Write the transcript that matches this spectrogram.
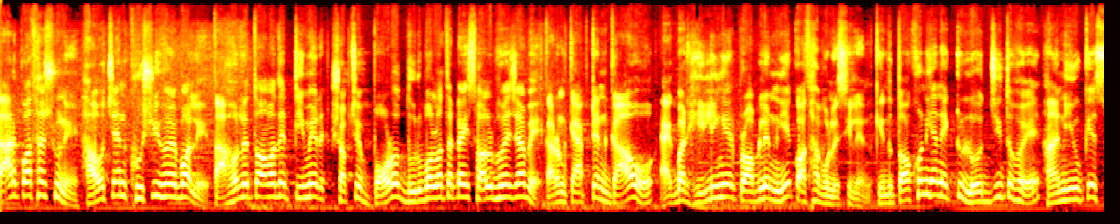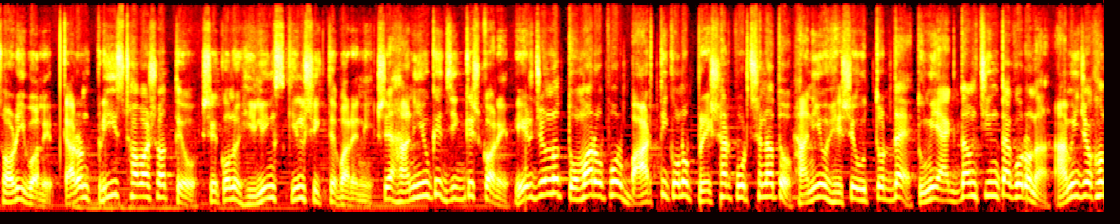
তার কথা শুনে হাউচ্যান খুশি হয়ে বলে, তাহলে তো আমাদের টিমের সবচেয়ে বড় দুর্বলতাটাই সলভ হয়ে যাবে। কারণ ক্যাপ্টেন গাও একবার হিলিং এর প্রবলেম নিয়ে কথা বলেছিলেন, কিন্তু তখন ইয়ান একটু লজ্জিত হয়ে হানিউকে সরি বলে, কারণ প্রিস্ট হওয়া সত্ত্বেও সে কোনো হিলিং স্কিল শিখতে পারেনি। সে হানিউকে জিজ্ঞেস করে, এর জন্য তোমার ওপর বাড়তি কোনো প্রেশার পড়ছে না তো? হানিউ হেসে উত্তর দেয়, তুমি একদম চিন্তা করো না। আমি যখন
